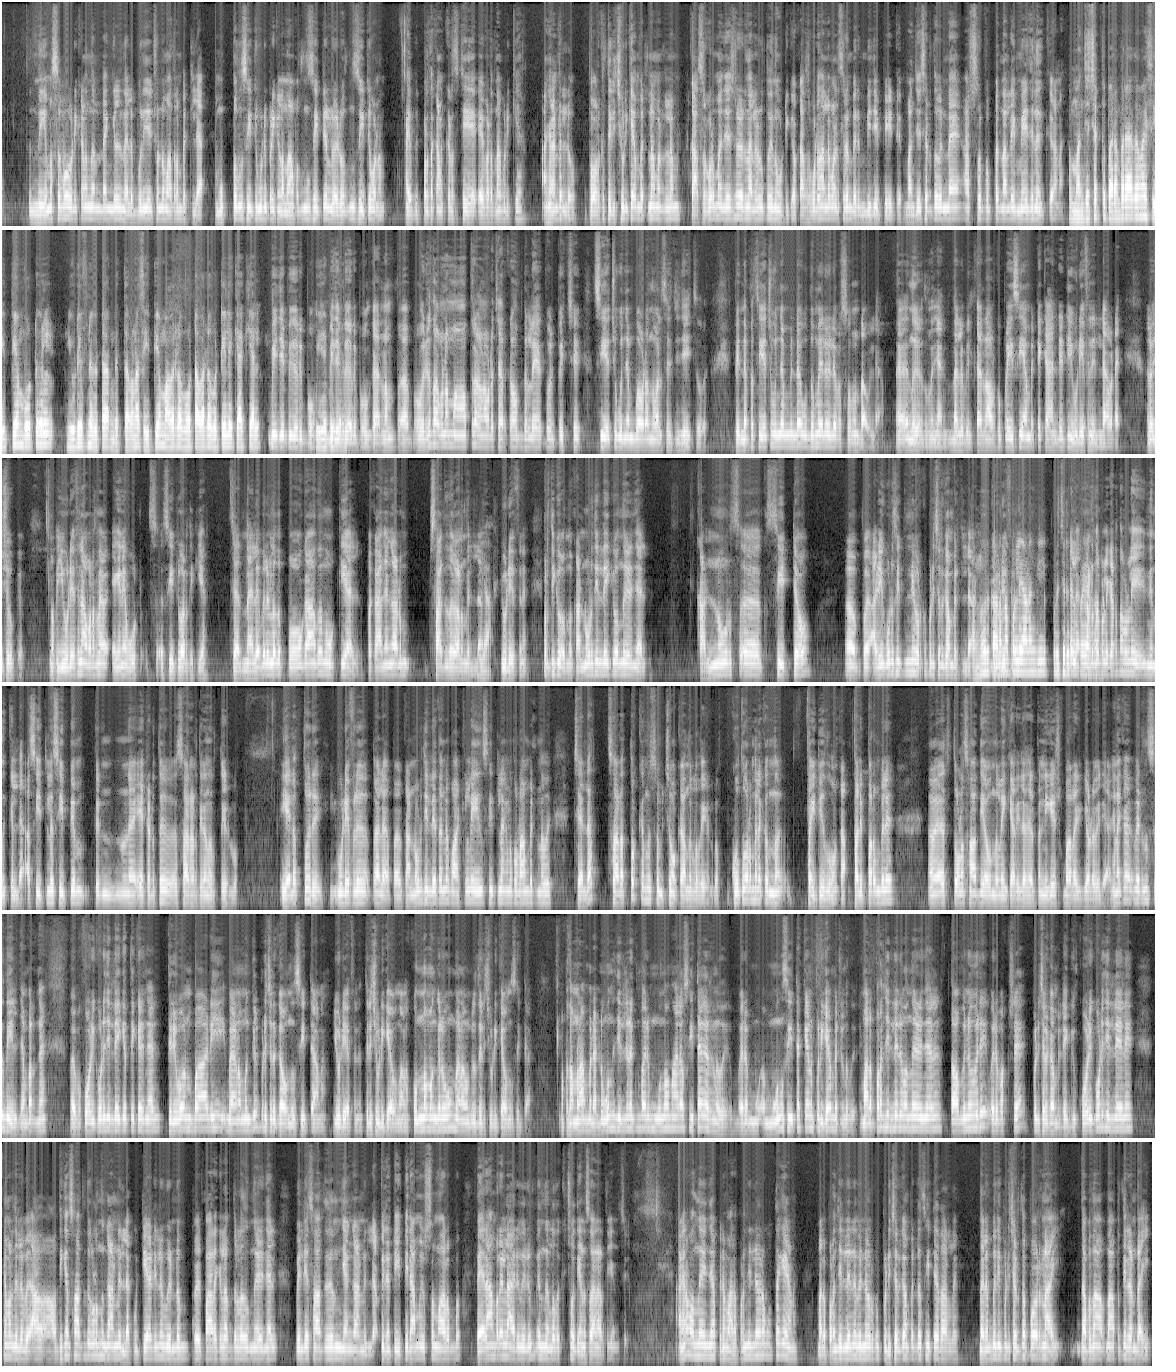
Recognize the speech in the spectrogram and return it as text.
നിയമസഭ ഓടിക്കണം എന്നുണ്ടെങ്കിൽ നിലമ്പൂർ ജയിച്ചുകൊണ്ട് മാത്രം പറ്റില്ല. മുപ്പത് സീറ്റ് കൂടി പിടിക്കണം. നാൽപ്പത്തൊന്ന് സീറ്റുള്ളൂ എഴുപത്തൊന്ന് സീറ്റ് വേണം. ഇപ്പോഴത്തെ കണക്കെടുത്ത് എവിടെന്നാ പിടിക്കുക? അങ്ങനെ ഉണ്ടല്ലോ ഇപ്പോൾ അവർക്ക് തിരിച്ചു പിടിക്കാൻ പറ്റുന്ന മണ്ഡലം കാസർഗോഡ് മഞ്ചേശ്വരം ഒരു നല്ലൊരു നിന്ന് കൂട്ടിക്കോ. കാസർഗോഡ് നല്ല മത്സരം വരും ബി ജെ പി ആയിട്ട്. മഞ്ചേശ്വരത്ത് പിന്നെ അഷ്റഫ് ഇപ്പം നല്ല ഇമേജിൽ നിൽക്കുകയാണ്. മഞ്ചേശ്വരത്ത് പരമ്പരാഗതമായി സി പി എം വോട്ടുകൾ യു ഡി എഫിന് കിട്ടാറുണ്ട്. ഇത്തവണ സി പി എം അവരുടെ വോട്ട് അവരുടെ വെട്ടിയിലേക്ക് ആക്കിയാൽ ബി ജെ പി കയറിപ്പോകും ബി ജെ പി കയറിപ്പോകും പോകും കാരണം ഒരു തവണ മാത്രമാണ് അവിടെ ചെറുക്ക അബ്ദുള്ളയെ തോൽപ്പിച്ച് സി എച്ച് കുഞ്ഞമ്പ് അവിടെ നിന്ന് മത്സരിച്ച് ജയിച്ചത്. പിന്നെ ഇപ്പോൾ സി എച്ച് കുഞ്ഞമ്പിന്റെ ഉദുമയിൽ വലിയ പ്രശ്നമൊന്നും ഉണ്ടാവില്ല എന്ന് കരുതുന്നു ഞാൻ നിലവിൽ. കാരണം അവർക്ക് പ്ലേസ് ചെയ്യാൻ പറ്റിയ കാൻഡിഡേറ്റ് യു ഡി എഫിന് ഇല്ല അവിടെ. ആലോചിച്ച് നോക്ക്. അപ്പോൾ യു ഡി എഫിന് അവിടെ നിന്ന് എങ്ങനെ വോട്ട് സീറ്റ് വർദ്ധിക്കുക? നിലവിലുള്ളത് പോകാതെ നോക്കിയാൽ ഇപ്പം കാഞ്ഞങ്ങാടും സാധ്യത കാണുന്നില്ല. യു ഡി എഫിന് ഇപ്പുറത്തേക്ക് വന്നു. കണ്ണൂർ ജില്ലയ്ക്ക് വന്നു കഴിഞ്ഞാൽ കണ്ണൂർ സീറ്റോ അഴീക്കോട് സീറ്റിനെ ഇവർക്ക് പിടിച്ചെടുക്കാൻ പറ്റില്ല. കണ്ണൂർ കടന്നപ്പള്ളിയാണെങ്കിൽ കടന്നപ്പള്ളി കടന്നപ്പള്ളി ഇനി നിൽക്കില്ല. ആ സീറ്റിൽ സി പി എം പിന്നെ ഏറ്റെടുത്ത് സ്ഥാനാർത്ഥിനെ നിർത്തിയുള്ളൂ. ഏലത്തൂര് യു ഡി എഫിന് അല്ല കണ്ണൂർ ജില്ലയിൽ തന്നെ ബാക്കിയുള്ള ഏത് സീറ്റിൽ അങ്ങനെ തൊടാൻ പറ്റുന്നത് ചില സ്ഥലത്തൊക്കെ ഒന്ന് ശ്രമിച്ചു നോക്കാന്നുള്ളതേ ഉള്ളൂ. കൂത്തുപറമ്പിലൊക്കെ ഒന്ന് ഫൈറ്റ് ചെയ്ത് നോക്കാം. തളിപ്പറമ്പിൽ എത്രത്തോളം സാധ്യമാവും എന്നുള്ള എനിക്കറിയില്ല. ചിലപ്പോൾ നികേഷ് കുമാർ ആയിരിക്കും അവിടെ വരിക. അങ്ങനെയൊക്കെ വരുന്ന സ്ഥിതിയിൽ ഞാൻ പറഞ്ഞ കോഴിക്കോട് ജില്ലയ്ക്ക് എത്തിക്കഴിഞ്ഞാൽ തിരുവമ്പാടി വേണമെങ്കിൽ പിടിച്ചെടുക്കാവുന്ന സീറ്റാണ് യു ഡി എഫിന്. തിരിച്ചു പിടിക്കാവുന്നതാണ്. കുന്നമംഗലവും വേണമെങ്കിൽ തിരിച്ചു പിടിക്കാവുന്ന സീറ്റാണ്. അപ്പോൾ നമ്മൾ രണ്ട് മൂന്ന് ജില്ല എടുക്കുമ്പോൾ ഒരു മൂന്നോ നാലോ സീറ്റാണ് കയറുന്നത്. ഒരു മൂന്ന് സീറ്റൊക്കെയാണ് പിടിക്കാൻ പറ്റുന്നത്. മലപ്പുറം ജില്ലയിൽ വന്നു കഴിഞ്ഞാൽ തവനൂർ ഒരു പക്ഷേ പിടിച്ചെടുക്കാൻ പറ്റിയേക്കും. കോഴിക്കോട് ജില്ലയിൽ ഞാൻ പറഞ്ഞില്ല അധികം സാധ്യതകളൊന്നും കാണുന്നില്ല. കുറ്റിയാടിയിൽ വീണ്ടും പാറക്കൽ അബ്ദുള്ള നിന്ന് കഴിഞ്ഞാൽ വലിയ സാധ്യതയൊന്നും ഞാൻ കാണുന്നില്ല. പിന്നെ ടി പി രാമകൃഷ്ണൻ മാറുമ്പോൾ പേരാമ്പ്രയിൽ ആര് വരും എന്നുള്ളതൊക്കെ ചോദ്യമാണ് സ്ഥാനാർത്ഥി അനുസരിച്ച് അങ്ങനെ വന്നു കഴിഞ്ഞാൽ പിന്നെ മലപ്പുറം ജില്ല വരെ കുത്തകയാണ്. മലപ്പുറം ജില്ലയിൽ പിന്നെ അവർക്ക് പിടിച്ചെടുക്കാൻ പറ്റുന്ന സീറ്റ് ഏതാണല്ലേ നിലമ്പൂരി പിടിച്ചെടുത്തപ്പോൾ ഒരെണ്ണമായി അപ്പോൾ നാൽപ്പത്തി രണ്ടായി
